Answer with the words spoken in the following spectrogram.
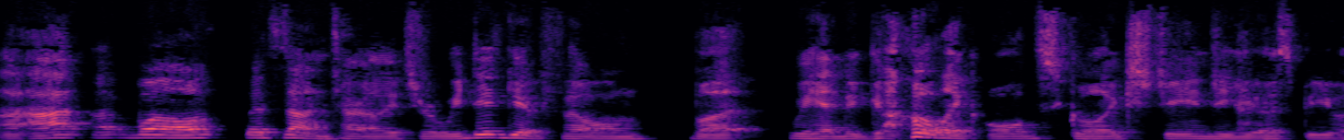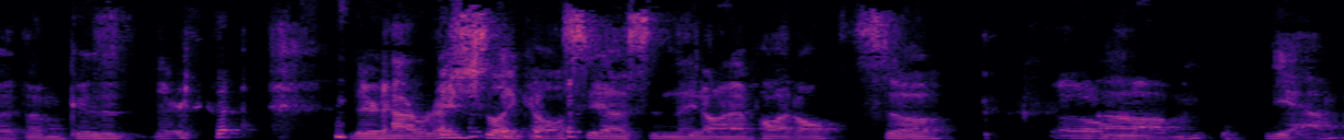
I, I well, that's not entirely true. We did get film, but we had to go like old school exchange a USB with them because they're they're not rich like LCS and they don't have huddle. So oh, my- um, yeah,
